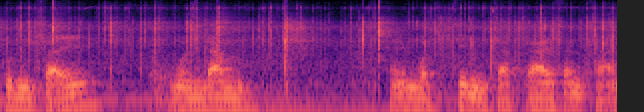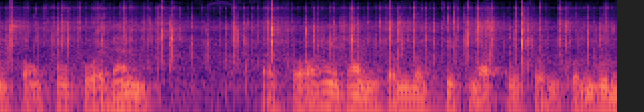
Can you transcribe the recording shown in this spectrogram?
คุณใสมนดำให้หมดสิ้นจากกายสังขารของผู้ป่วยนั้นขอให้ท่านกำหนดจิตรับกุศลผลบุญ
